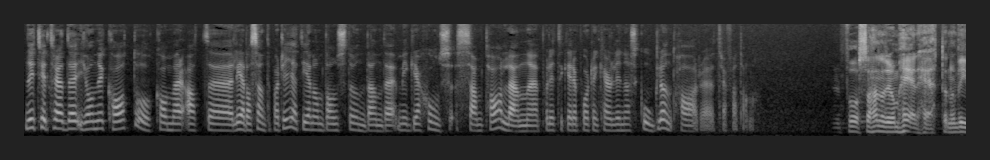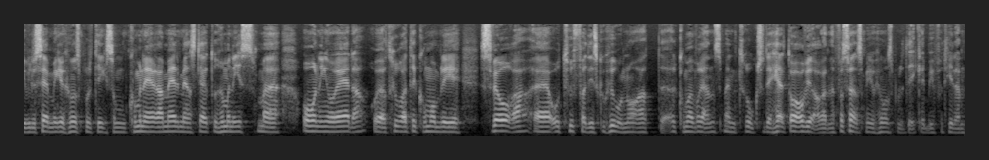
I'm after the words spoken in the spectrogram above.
Nytillträdde Jonny Cato kommer att eh, leda Centerpartiet genom de stundande migrationssamtalen. Politikerreportern Carolina Skoglund har eh, träffat honom. För oss så handlar det om helheten och vi vill se migrationspolitik som kombinerar medmänsklighet och humanism med ordning och reda. Och jag tror att det kommer att bli svåra eh, och tuffa diskussioner att eh, komma överens men jag tror också det är helt avgörande för svensk migrationspolitik att vi får till en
